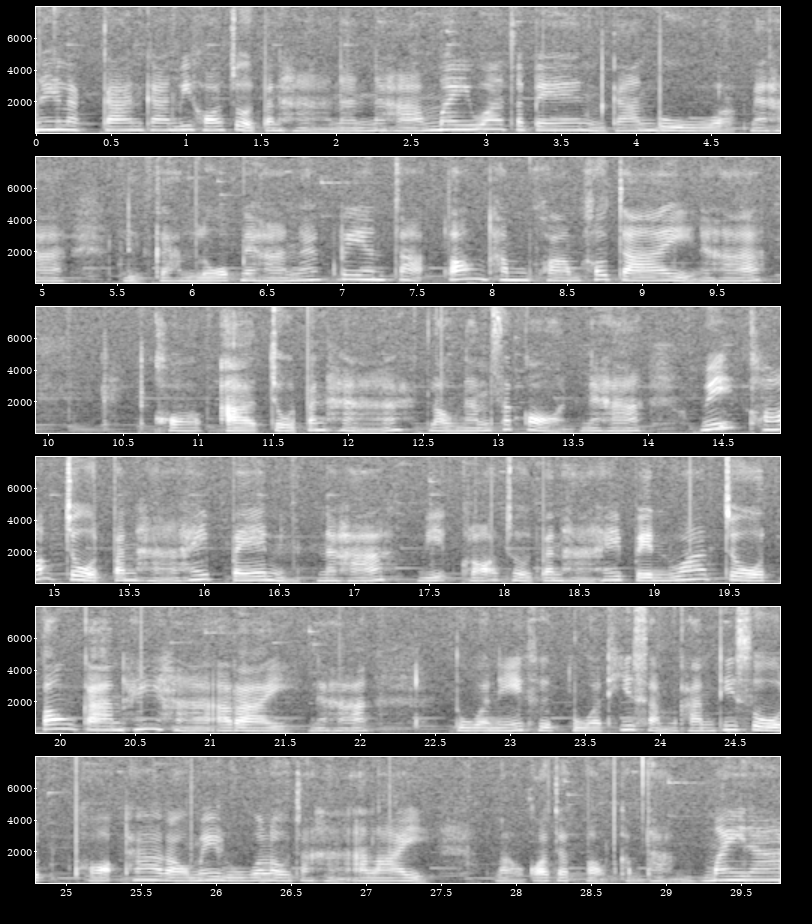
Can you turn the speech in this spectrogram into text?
ในหลักการการวิเคราะห์โจทย์ปัญหานั้นนะคะ ไม่ว่าจะเป็นการบวกนะคะ หรือการลบนะคะ นักเรียนจะต้องทำความเข้าใจนะคะโจทย์ปัญหาเหล่านั้นซะก่อนนะคะ วิเคราะห์โจทย์ปัญหาให้เป็นนะคะ วิเคราะห์โจทย์ปัญหาให้เป็นว่าโจทย์ต้องการให้หาอะไรนะคะ ตัวนี้คือตัวที่สำคัญที่สุด เพราะถ้าเราไม่รู้ว่าเราจะหาอะไร เราก็จะตอบคำถามไม่ได้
